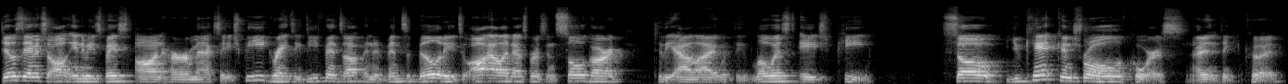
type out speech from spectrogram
Deals damage to all enemies based on her max HP, granting defense up and invincibility to all allied Espers and soul guard to the ally with the lowest HP. So you can't control, of course, I didn't think you could,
